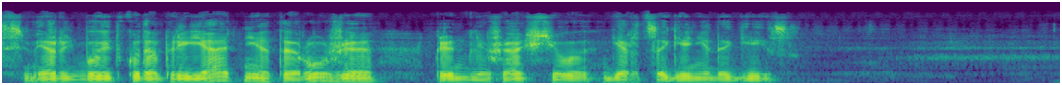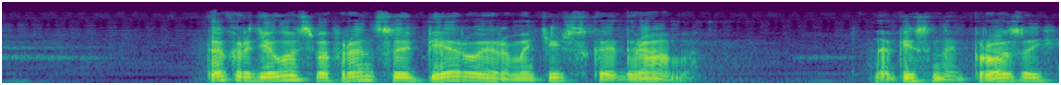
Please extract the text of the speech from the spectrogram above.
Смерть будет куда приятнее от оружия, принадлежащего герцогине де Гиз. Так родилась во Франции первая романтическая драма, написанная прозой,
